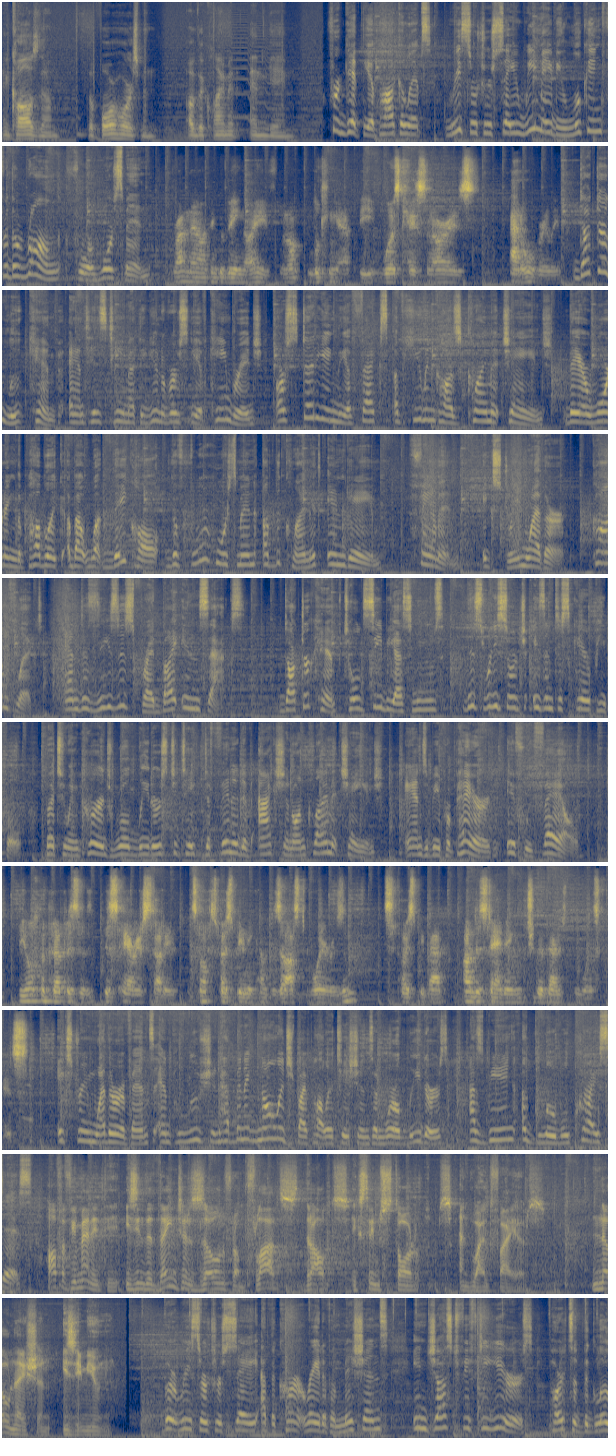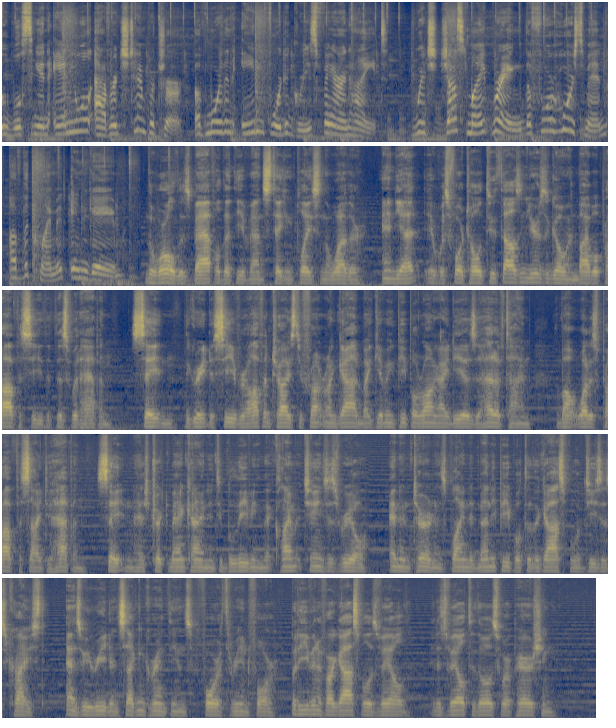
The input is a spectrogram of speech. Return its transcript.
and calls them the four horsemen of the climate endgame. Forget the apocalypse. Researchers say we may be looking for the wrong four horsemen. Right now, I think we're being naive. We're not looking at the worst case scenarios at all, really. Dr. Luke Kemp and his team at the University of Cambridge are studying the effects of human caused climate change. They are warning the public about what they call the four horsemen of the climate endgame famine, extreme weather, conflict, and diseases spread by insects. Dr. Kemp told CBS News this research isn't to scare people, but to encourage world leaders to take definitive action on climate change and to be prepared if we fail. The ultimate purpose of this area of study it's not supposed to be any kind of disaster voyeurism. It's supposed to be about understanding to prevent the worst case. Extreme weather events and pollution have been acknowledged by politicians and world leaders as being a global crisis. Half of humanity is in the danger zone from floods, droughts, extreme storms, and wildfires. No nation is immune. But researchers say at the current rate of emissions, in just 50 years, parts of the globe will see an annual average temperature of more than 84 degrees Fahrenheit, which just might bring the four horsemen of the climate endgame. The world is baffled at the events taking place in the weather, and yet it was foretold 2,000 years ago in Bible prophecy that this would happen. Satan, the great deceiver, often tries to front run God by giving people wrong ideas ahead of time about what is prophesied to happen. Satan has tricked mankind into believing that climate change is real and in turn has blinded many people to the gospel of Jesus Christ, as we read in 2 Corinthians 4 3 and 4. But even if our gospel is veiled, it is veiled to those who are perishing,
